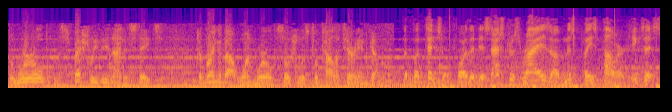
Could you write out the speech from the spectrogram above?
the world, and especially the United States, to bring about one world socialist totalitarian government. The potential for the disastrous rise of misplaced power exists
